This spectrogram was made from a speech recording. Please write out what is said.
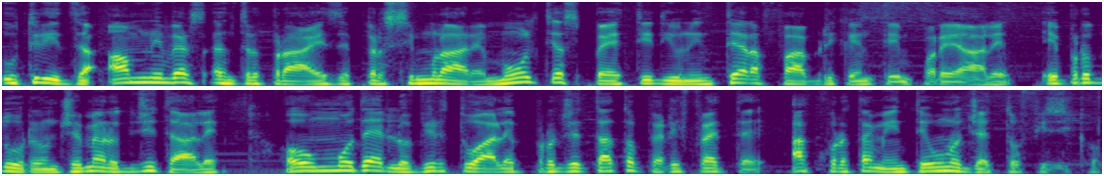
utilizza Omniverse Enterprise per simulare molti aspetti di un'intera fabbrica in tempo reale e produrre un gemello digitale o un modello virtuale progettato per riflettere accuratamente un oggetto fisico.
